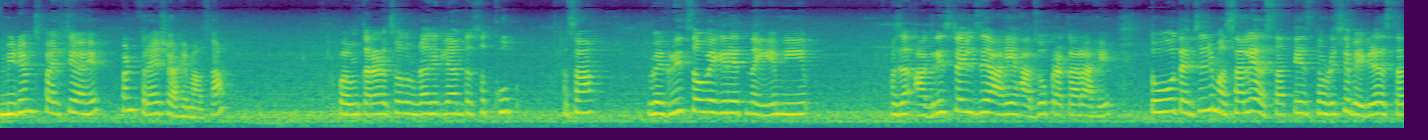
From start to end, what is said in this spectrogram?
मीडियम स्पायसी आहे पण फ्रेश आहे मासा पण कारण असं तोंडा घेतल्यानंतर असं खूप असा वेगळी चव वगैरे येत नाही आहे मी म्हणजे आगरी स्टाईल जे आहे हा जो प्रकार आहे तो त्यांचे जे मसाले असतात ते थोडेसे वेगळे असतात.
